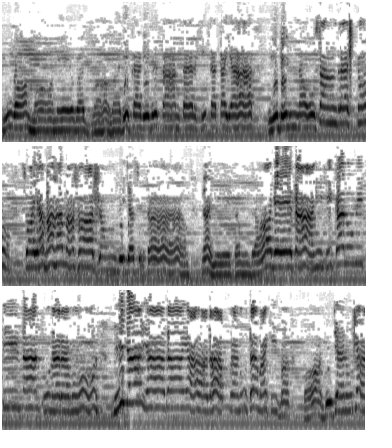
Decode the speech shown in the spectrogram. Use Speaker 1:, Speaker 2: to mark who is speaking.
Speaker 1: युवाम् मामेव ज्वावधिकविवृतान्तर्हिततया विभिन्नौ सन्द्रष्टो स्वयमहमहाशम् द्विजसुता न एतम् द्रागेतानि हि खलु वितीर्णान् पुनरमो विदयादायादा प्रणुतमहिम पाण्डुजनुषा।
